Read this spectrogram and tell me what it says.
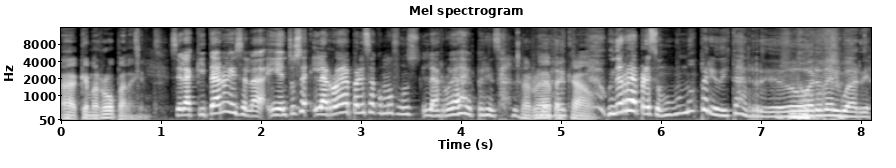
a quemarropa a la gente. Se la quitaron y se la. Y entonces, la rueda de prensa, ¿cómo funciona? La rueda de prensa. La rueda de pescado. Una rueda de prensa, unos periodistas alrededor del guardia.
